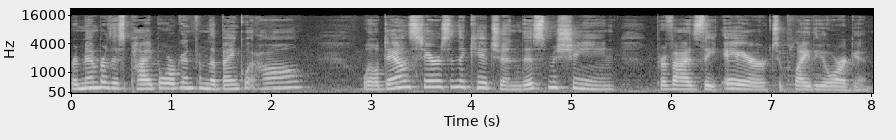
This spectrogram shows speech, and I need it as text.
Remember this pipe organ from the banquet hall? Well, downstairs in the kitchen, this machine provides the air to play the organ.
